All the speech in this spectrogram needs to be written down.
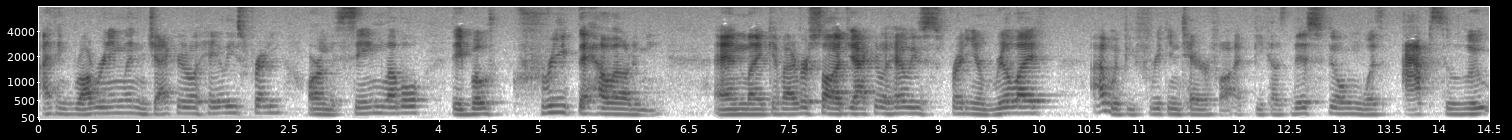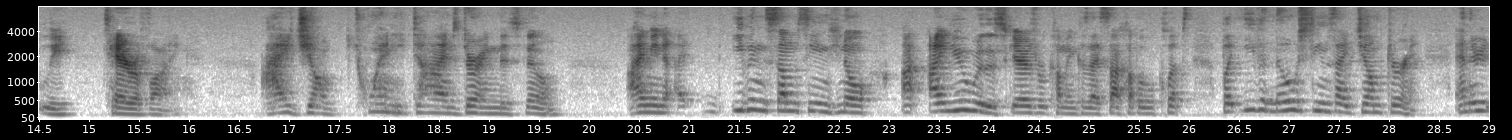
I think Robert Englund and Jackie Earle Haley's Freddy are on the same level they both creep the hell out of me. And like if I ever saw Jack Haley's Freddy in real life, I would be freaking terrified because this film was absolutely terrifying. I jumped 20 times during this film. I mean, I, even some scenes, you know, I, I knew where the scares were coming because I saw a couple of clips, but even those scenes I jumped during. And they're,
